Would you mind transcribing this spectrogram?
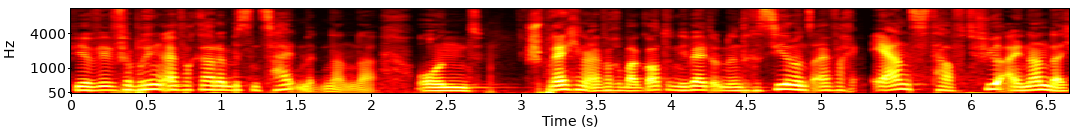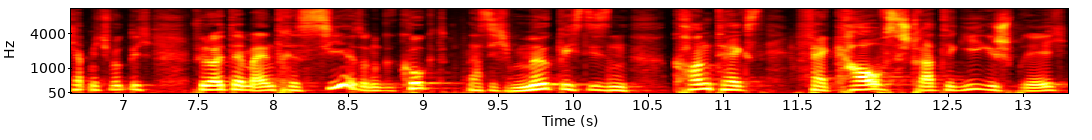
wir, wir verbringen einfach gerade ein bisschen Zeit miteinander und sprechen einfach über Gott und die Welt und interessieren uns einfach ernsthaft füreinander. Ich habe mich wirklich für Leute immer interessiert und geguckt, dass ich möglichst diesen Kontext Verkaufsstrategiegespräch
